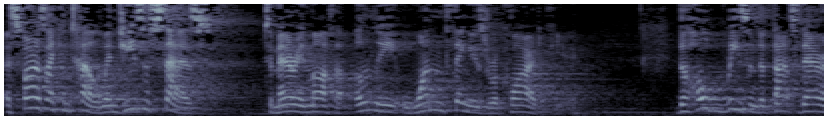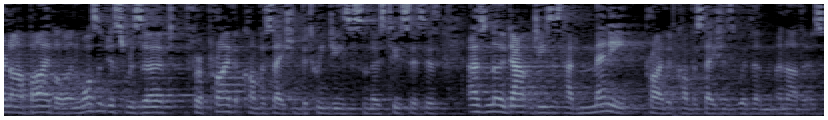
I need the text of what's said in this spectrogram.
as far as I can tell, when Jesus says to Mary and Martha, only one thing is required of you, the whole reason that that's there in our Bible and wasn't just reserved for a private conversation between Jesus and those two sisters, as no doubt Jesus had many private conversations with them and others.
